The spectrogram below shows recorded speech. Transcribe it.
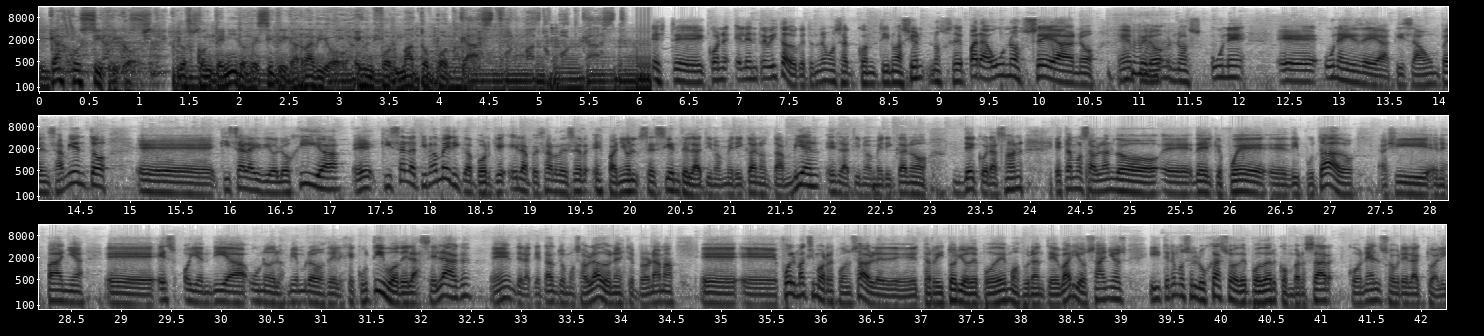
Gajos Cítricos. Los contenidos de Cítrica Radio en formato podcast. Este, con el entrevistado que tendremos a continuación nos separa un océano, ¿eh? pero nos une eh, una idea, quizá un pensamiento, eh, quizá la ideología, eh, quizá Latinoamérica, porque él a pesar de ser español se siente latinoamericano también, es latinoamericano de corazón. Estamos hablando de él que fue diputado allí en España, es hoy en día uno de los miembros del Ejecutivo de la CELAG, de la que tanto hemos hablado en este programa, fue el máximo responsable de territorio de Podemos durante varios años y tenemos el lujazo de poder conversar con él sobre la actualidad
